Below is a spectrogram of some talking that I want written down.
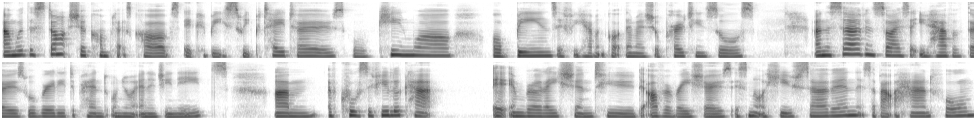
And with the starchier complex carbs, it could be sweet potatoes or quinoa or beans if you haven't got them as your protein source. And the serving size that you have of those will really depend on your energy needs. Um, of course, if you look at it in relation to the other ratios, it's not a huge serving, it's about a handful.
